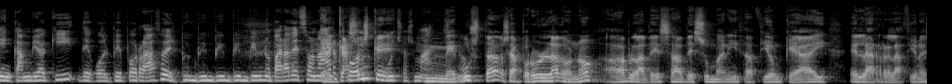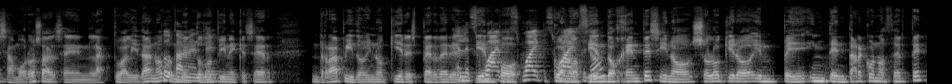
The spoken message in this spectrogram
Y en cambio aquí, de golpe y porrazo, es pim, pim, pim, pim, pim, no para de sonar El caso con es que muchos match. me ¿no? gusta, o sea, por un lado, ¿no? Habla de esa deshumanización que hay en las relaciones amorosas en la actualidad, ¿no? Totalmente. Donde todo tiene que ser rápido y no quieres perder el, tiempo swipe, swipe, conociendo ¿no? gente, sino solo quiero intentar conocerte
